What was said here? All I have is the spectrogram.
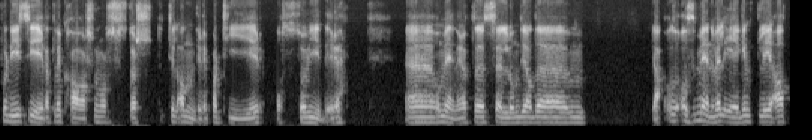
For de sier at lekkasjen var størst til andre partier osv. Eh, og mener at selv om de hadde ja, og, og mener vel egentlig at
